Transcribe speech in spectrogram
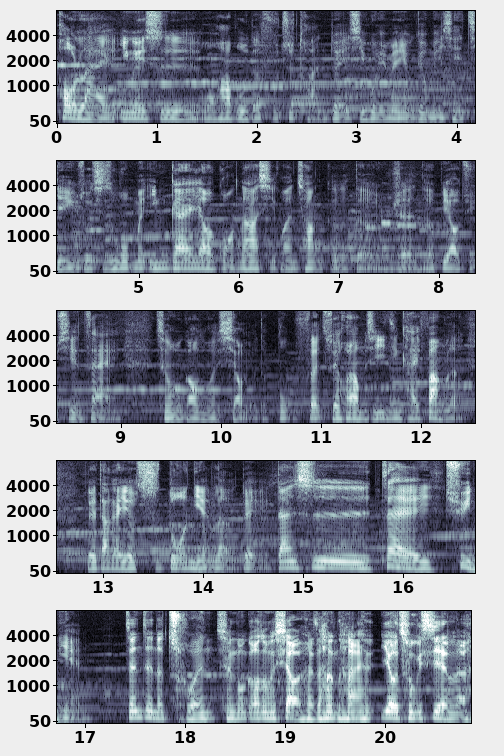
后来，因为是文化部的扶植团队，其实委员们有给我们一些建议，说其实我们应该要广纳喜欢唱歌的人，而不要局限在成功高中的校友的部分。所以后来我们其实已经开放了，对，大概也有十多年了，对。但是在去年。真正的纯成功高中校友合唱团又出现了，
